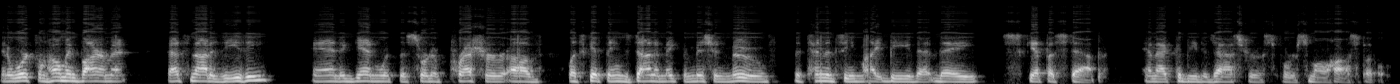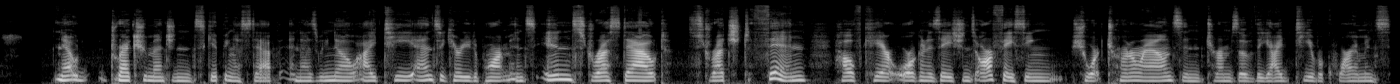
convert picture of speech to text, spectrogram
In a work from home environment, that's not as easy. And again, with the sort of pressure of let's get things done and make the mission move, the tendency might be that they skip a step. And that could be disastrous for small hospitals. Now, Drex, you mentioned skipping a step. And as we know, IT and security departments in stressed out stretched thin, healthcare organizations are facing short turnarounds in terms of the IT requirements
